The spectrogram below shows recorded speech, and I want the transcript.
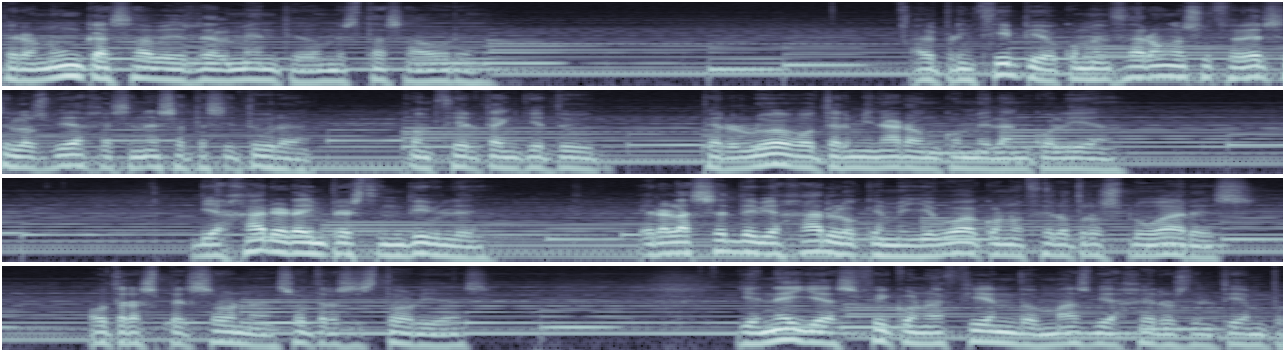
pero nunca sabes realmente dónde estás ahora. Al principio comenzaron a sucederse los viajes en esa tesitura, con cierta inquietud, pero luego terminaron con melancolía. Viajar era imprescindible, era la sed de viajar lo que me llevó a conocer otros lugares, otras personas, otras historias, y en ellas fui conociendo más viajeros del tiempo.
